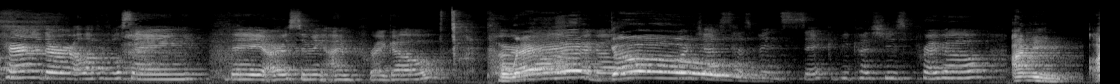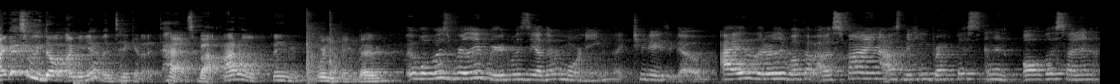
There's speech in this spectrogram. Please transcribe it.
apparently there are a lot of people saying they are assuming I'm prego. Or Prego. Or Jess has been sick because she's prego. I mean, I guess we don't. I mean, you haven't taken a test, but I don't think. What do you think, babe? What was really weird was the other morning, like two days ago, I literally woke up, I was fine, I was making breakfast, and then all of a sudden,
